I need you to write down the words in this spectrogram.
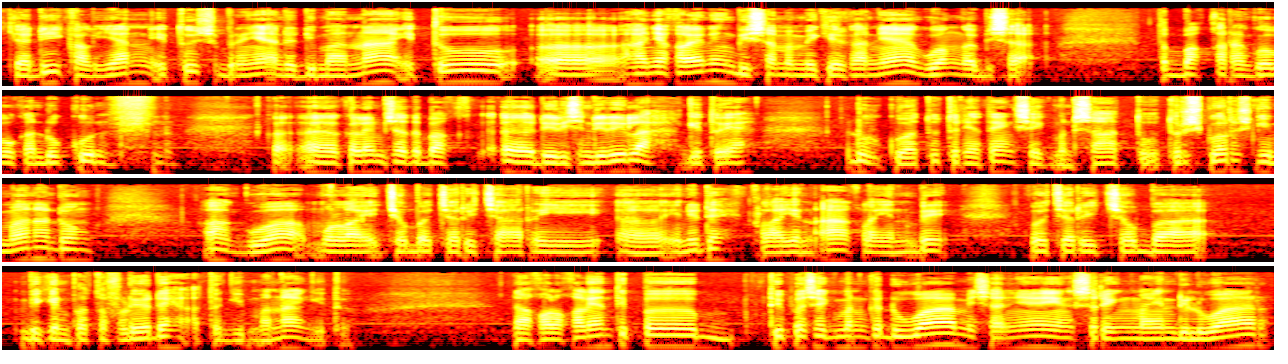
Jadi kalian itu sebenarnya ada di mana itu uh, hanya kalian yang bisa memikirkannya. Gua nggak bisa tebak karena gue bukan dukun. Eh, kalian bisa tebak uh, diri sendirilah gitu ya. Aduh, gue tuh ternyata yang segmen satu. Terus gue harus gimana dong? ah gue mulai coba cari-cari uh, ini deh klien A klien B gue cari coba bikin portofolio deh atau gimana gitu nah kalau kalian tipe tipe segmen kedua misalnya yang sering main di luar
